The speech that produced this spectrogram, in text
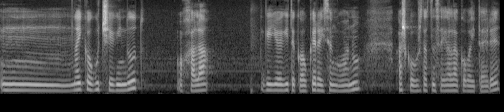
Mm, nahiko gutxi egin dut, ojala, gehiago egiteko aukera izango banu, asko gustatzen zaidalako baita ere.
